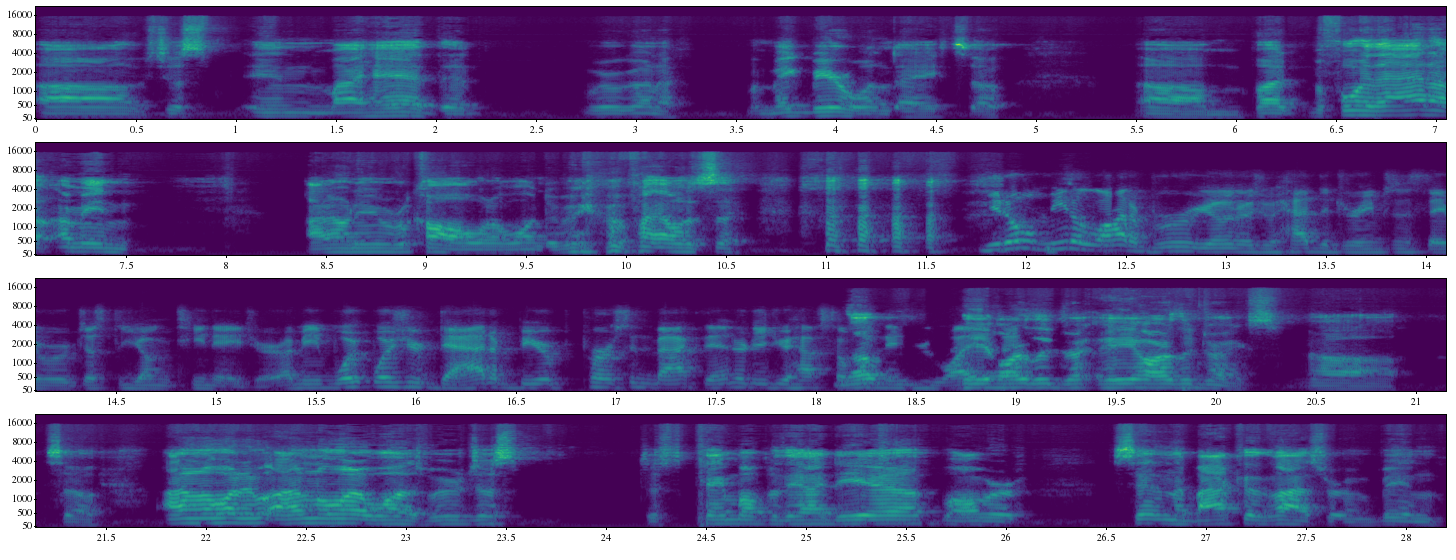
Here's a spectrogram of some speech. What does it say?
uh, it was just in my head that we were going to make beer one day so um, but before that I, I, mean i don't even recall what i wanted to be i was you don't meet a lot of brewery owners who had the dream since they were just a young teenager. I mean what, was your dad a beer person back then or did you have someone nope, in your life he hardly he hardly drinks. Uh, so i don't know what it, i don't know what it was. We were just just came up with the idea while we're sitting in the back of the classroom being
